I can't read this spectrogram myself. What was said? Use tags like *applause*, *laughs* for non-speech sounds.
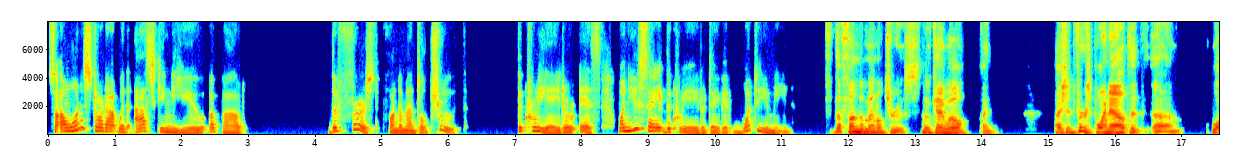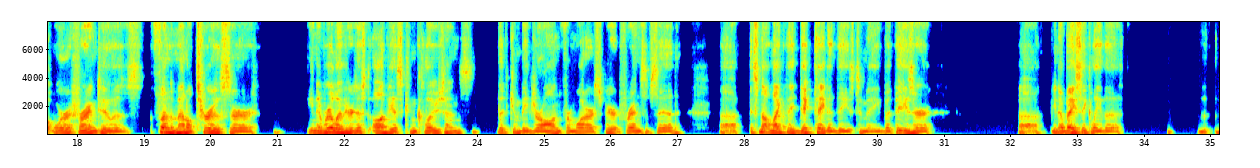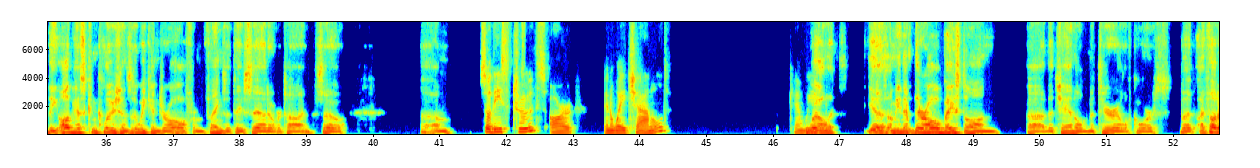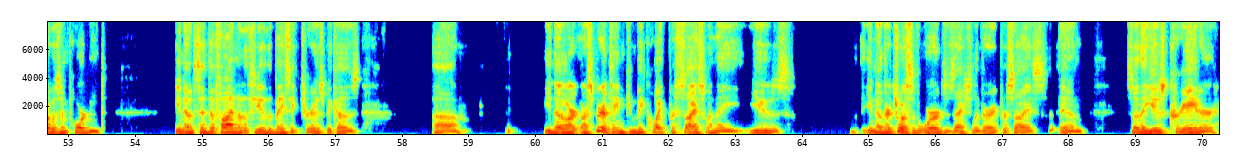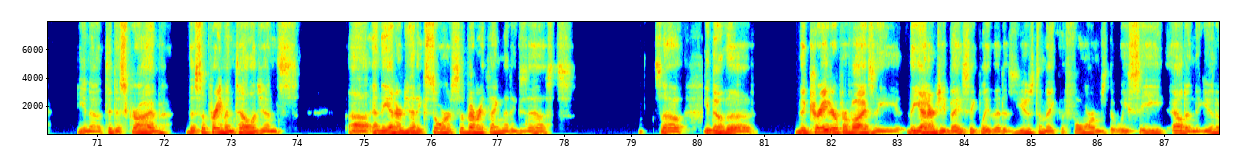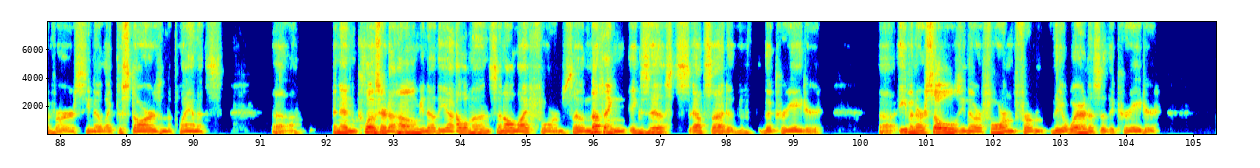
So I want to start out with asking you about the first fundamental truth the creator is. When you say the creator, David, what do you mean? The fundamental truths. Okay, well, I I should first point out that um, what we're referring to as fundamental truths are, you know, really they're just obvious conclusions that can be drawn from what our spirit friends have said. Uh, it's not like they dictated these to me, but these are, uh, you know, basically the the obvious conclusions that we can draw from things that they've said over time. So, um, so these truths are in a way channeled. Can we? Well, it's, yes. I mean, they're all based on uh, the channeled material, of course. But I thought it was important, you know, to define a few of the basic truths because, uh, you know, our, our spirit team can be quite precise when they use you know, their choice of words is actually very precise. And so they use creator, you know, to describe the supreme intelligence uh, and the energetic source of everything that exists. So, you know, the the creator provides the the energy basically that is used to make the forms that we see out in the universe, you know, like the stars and the planets. Uh, and then closer to home, you know, the elements and all life forms. So nothing exists outside of the creator. Uh, even our souls, you know, are formed from the awareness of the creator.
